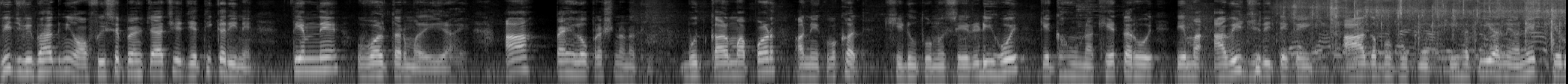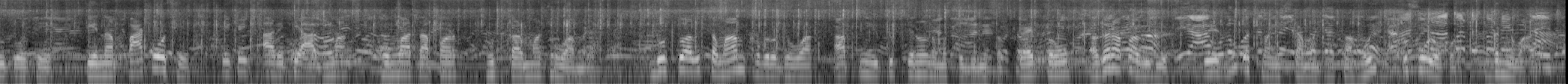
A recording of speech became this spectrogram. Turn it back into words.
વીજ વિભાગની ઓફિસે પહોંચ્યા છે, જેથી કરીને તેમને વળતર મળી રહે. આ પહેલો પ્રશ્ન નથી. ભૂતકાળમાં પણ અનેક વખત ખેડૂતોનું શેરડી હોય કે ઘઉંના ખેતર હોય, તેમાં આવી જ રીતે કંઈક આગ ભભૂકી ઉઠી હતી અને અનેક ખેડૂતો છે, તેના પાકો છે, તે કંઈક આ રીતે આગમાં હોમાતા પણ ભૂતકાળમાં જોવા મળ્યા દોસ્તો, આવી તમામ ખબરો જોવા આપની યુટ્યુબ ચેનલ નમસ્તે જીને સબસ્ક્રાઇબ કરો. અગર આપ આ વીડિયો ફેસબુક અથવા ઇન્સ્ટામાં જોતા હોય તો ફોલો કરો. ધન્યવાદ.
